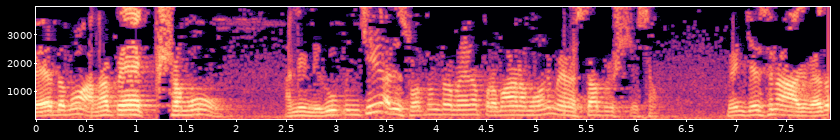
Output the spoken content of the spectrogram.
వేదము అనపేక్షము అని నిరూపించి అది స్వతంత్రమైన ప్రమాణము అని మేము ఎస్టాబ్లిష్ చేశాం. మేము చేసిన ఆ వేద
